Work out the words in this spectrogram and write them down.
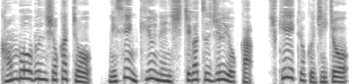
官房文書課長、2009年7月14日、主計局次長、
